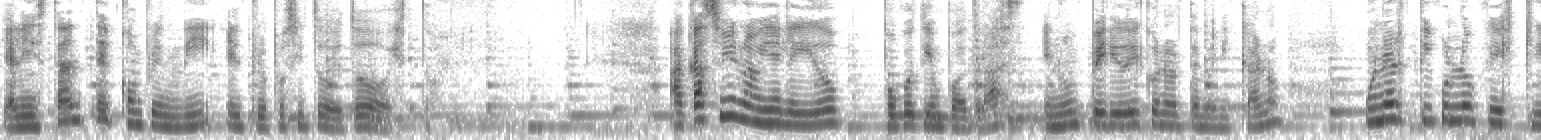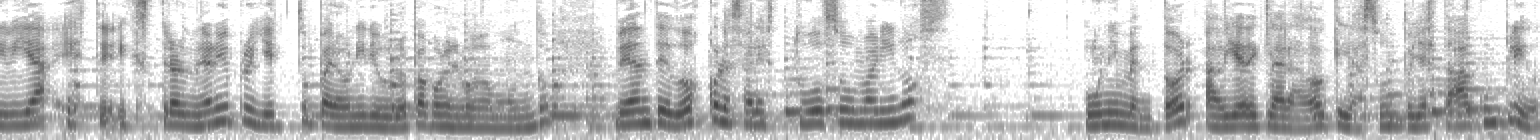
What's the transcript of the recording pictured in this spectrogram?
y al instante comprendí el propósito de todo esto. ¿Acaso yo no había leído poco tiempo atrás en un periódico norteamericano un artículo que describía este extraordinario proyecto para unir Europa con el Nuevo Mundo mediante dos colosales tubos submarinos? Un inventor había declarado que el asunto ya estaba cumplido,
